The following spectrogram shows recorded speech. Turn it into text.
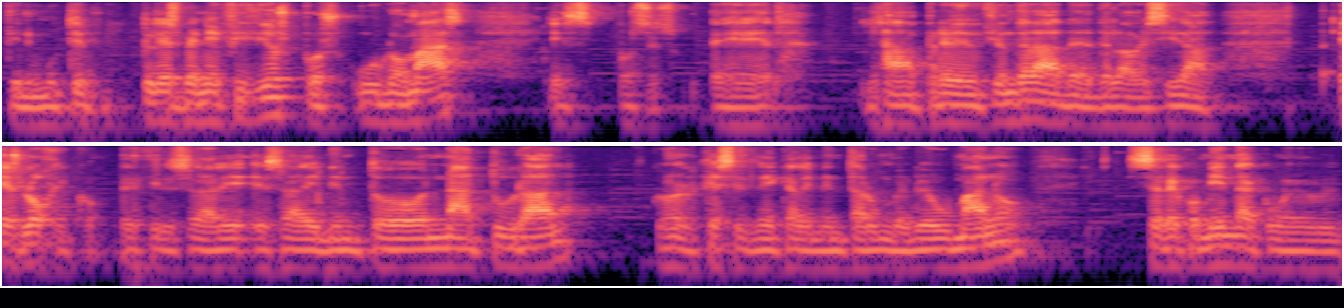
tiene múltiples beneficios, pues uno más es pues eso, eh, la prevención de la, de- de la obesidad es lógico, es decir, es el, es el alimento natural con el que se tiene que alimentar un bebé humano. Se recomienda, como,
